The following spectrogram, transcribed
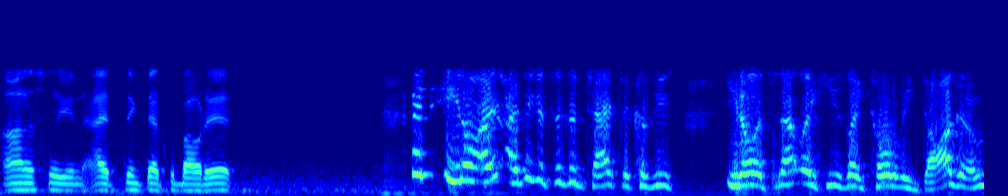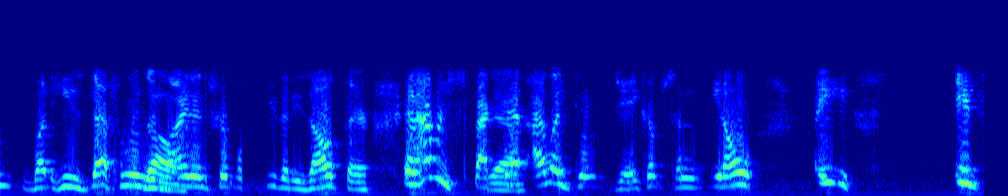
honestly, and I think that's about it. And you know, I, I think it's a good tactic because he's, you know, it's not like he's like totally dogging him, but he's definitely No. reminding Triple G that he's out there, and I respect Yeah. that. I like Dave Jacobs, and you know, he, it's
